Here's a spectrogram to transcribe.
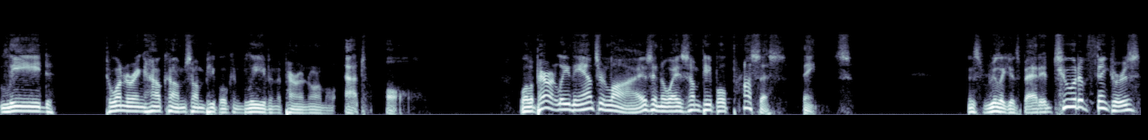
lead to wondering how come some people can believe in the paranormal at all. Well, apparently the answer lies in the way some people process things. This really gets bad. Intuitive thinkers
